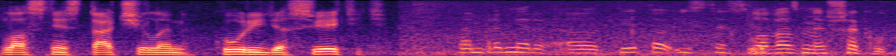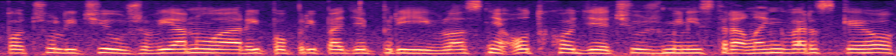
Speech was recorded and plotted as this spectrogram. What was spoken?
vlastne stačí len kúriť a svietiť. Pán premiér, e, tieto isté slova sme však počuli či už v januári, po prípade pri vlastne odchode či už ministra Lengvarského,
